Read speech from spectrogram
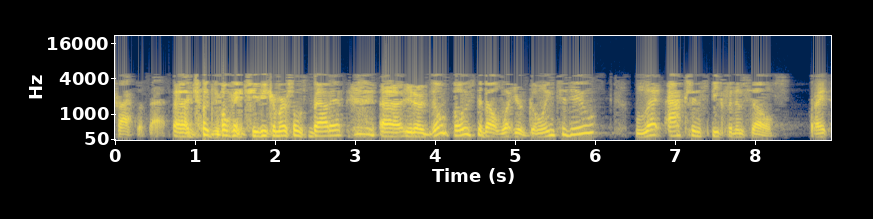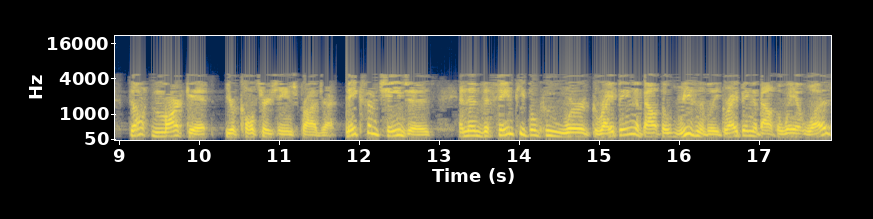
track with that? Uh, don't, don't make TV commercials about it. Uh, you know, don't boast about what you're going to do let actions speak for themselves, right? Don't market your culture change project. Make some changes and then the same people who were griping about the, reasonably griping about the way it was,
